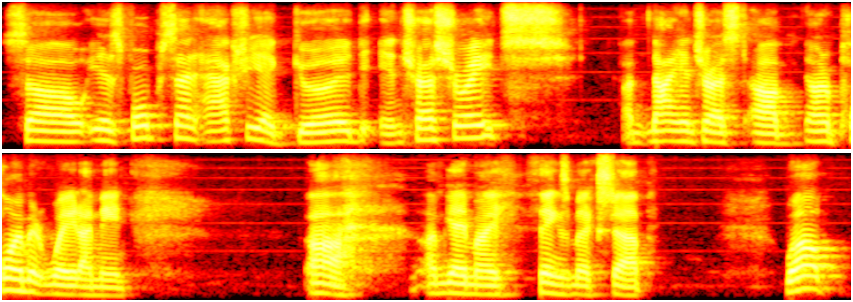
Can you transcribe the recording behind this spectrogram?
So is 4% actually a good interest rate? Uh, not interest, uh, unemployment rate, I mean. Uh, I'm getting my things mixed up. Well,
